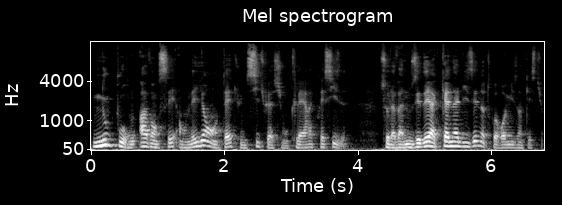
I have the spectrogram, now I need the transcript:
nous pourrons avancer en ayant en tête une situation claire et précise. Cela va nous aider à canaliser notre remise en question.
